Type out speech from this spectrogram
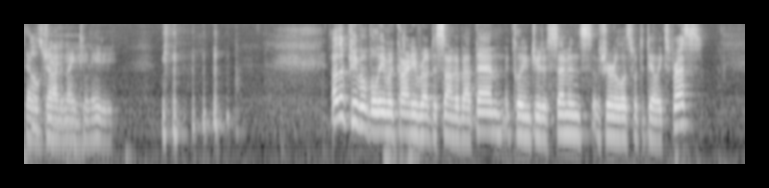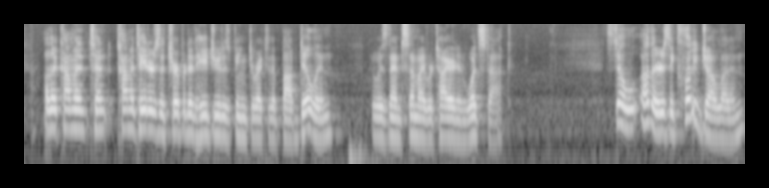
That was John in 1980. Other people believe McCartney wrote the song about them, including Judith Simmons, a journalist with the Daily Express. Other comment- commentators interpreted Hey Jude as being directed at Bob Dylan, who was then semi retired in Woodstock. Still, others, including John Lennon,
